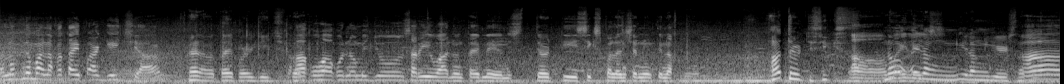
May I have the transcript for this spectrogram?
Kalog naman, naka-type R gauge siya. Ano, type R gauge pa. Nakakuha ko ng medyo sariwa nung time na yun. Is 36 pa lang siya nung tinakbo. Ah, 36? Oo, no, mileage. ilang ilang years na? Ah,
